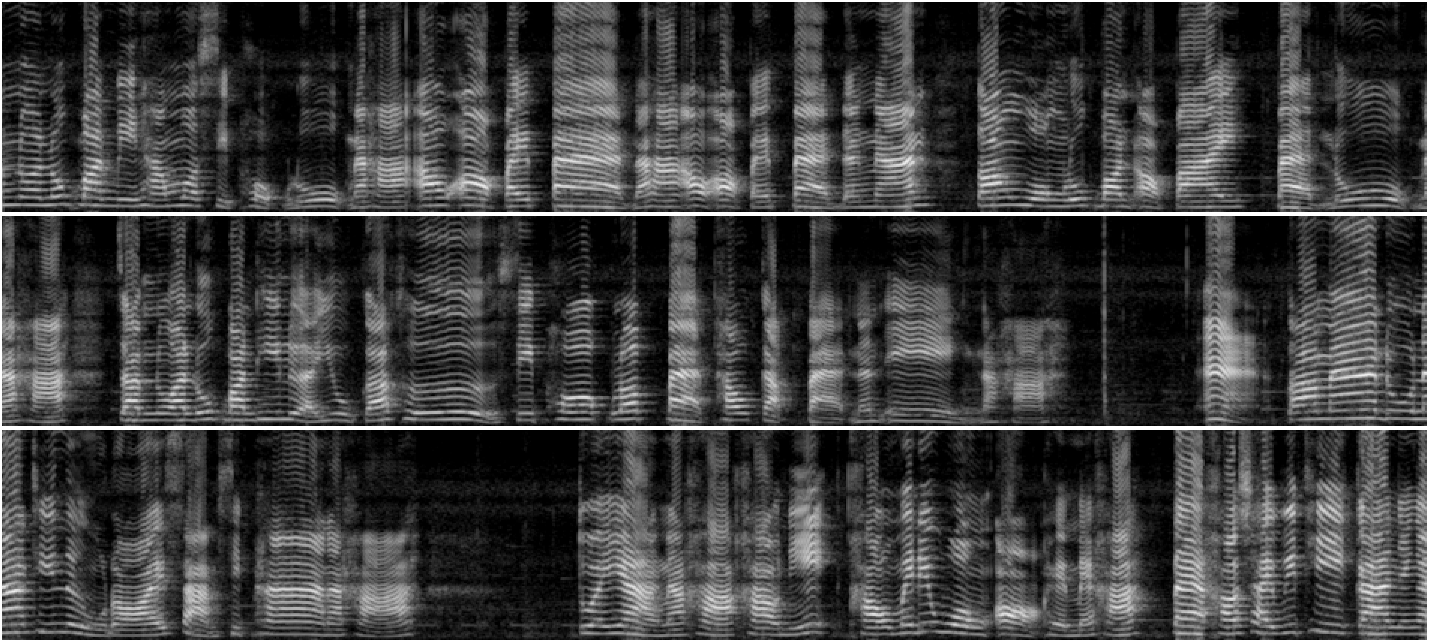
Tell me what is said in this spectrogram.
ำนวนลูกบอลมีทั้งหมด 16 ลูกนะคะ เอาออกไป 8 นะคะ เอาออกไป 8 ดังนั้น ต้องวงลูกบอลออกไป 8 ลูกนะคะจำนวนลูกบอลที่เหลืออยู่ก็คือ 16 ลบ 8 เท่ากับ 8 นั่นเองนะคะ อะต่อมาดูหน้าที่ 135 นะคะ ตัวอย่างนะคะคราวนี้เขาไม่ได้วงออกเห็นไหมคะ แต่เขาใช้วิธีการยังไง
